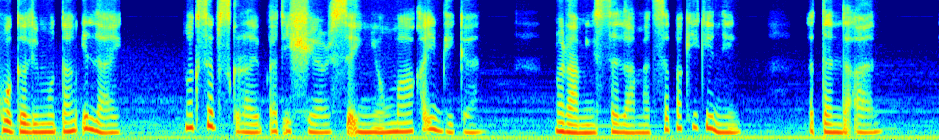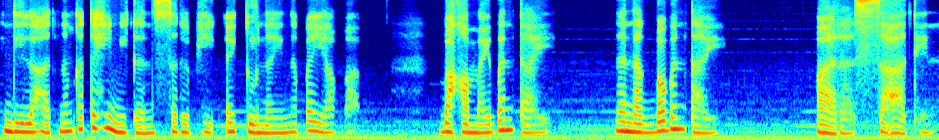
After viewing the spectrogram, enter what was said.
huwag kalimutang i-like, mag-subscribe at i-share sa inyong mga kaibigan. Maraming salamat sa pakikinig at tandaan, hindi lahat ng katahimikan sa gabi ay tunay na payapa baka may bantay na nagbabantay para sa atin.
